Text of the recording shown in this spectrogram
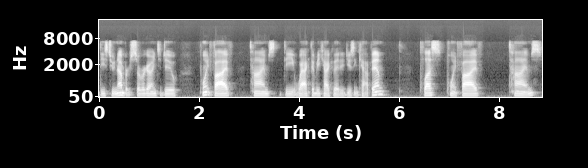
these two numbers. So we're going to do 0.5 times the WACC that we calculated using CAPM plus 0.5 times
